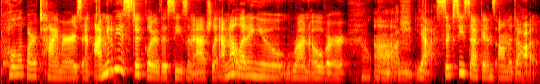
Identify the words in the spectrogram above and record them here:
pull up our timers. And I'm going to be a stickler this season, Ashley. I'm not letting you run over. Oh, gosh. Um, yeah, 60 seconds on the dot.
